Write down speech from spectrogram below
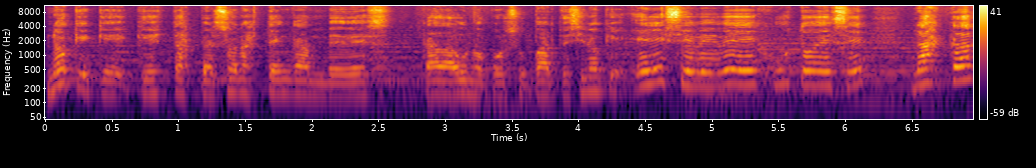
No que, estas personas tengan bebés cada uno por su parte, sino que ese bebé, justo ese, nazca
